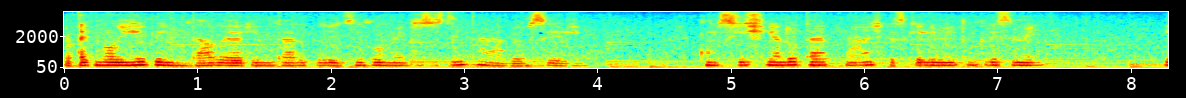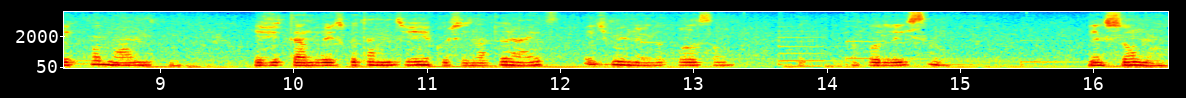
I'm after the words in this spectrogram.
A tecnologia ambiental é orientada pelo desenvolvimento sustentável, ou seja, consiste em adotar práticas que alimentam o crescimento econômico, evitando o esgotamento de recursos naturais e diminuindo a poluição. A poluição. Em suma,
